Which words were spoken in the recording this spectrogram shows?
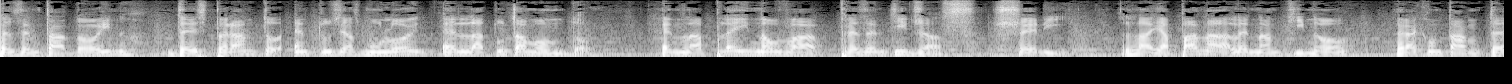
prezentadojn de Esperanto entuziasmuloj el la tuta mondo. En la plej nova prezentiĝas Sheri, la japana lernantino, rakontante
